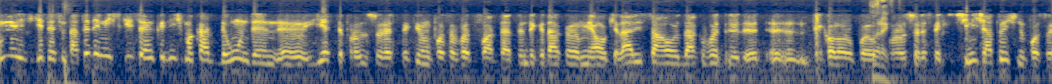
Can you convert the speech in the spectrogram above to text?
unele etichete sunt atât de mici scrise încât nici măcar de unde uh, este produsul respectiv nu pot să văd foarte atent decât dacă mi iau ochelarii sau dacă văd uh, uh, tricolorul pe Corect. produsul respectiv. Și nici atunci nu pot să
